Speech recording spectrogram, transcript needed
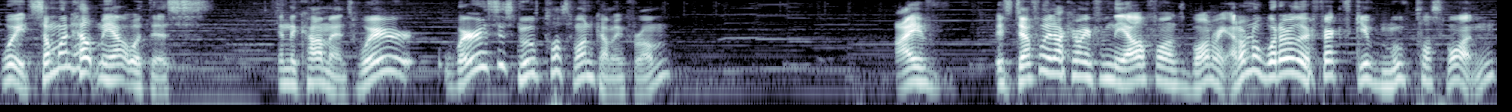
Wait, someone help me out with this in the comments. Where where is this move plus one coming from? I've it's definitely not coming from the Alfonse Bond ring. I don't know what other effects give move plus one.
